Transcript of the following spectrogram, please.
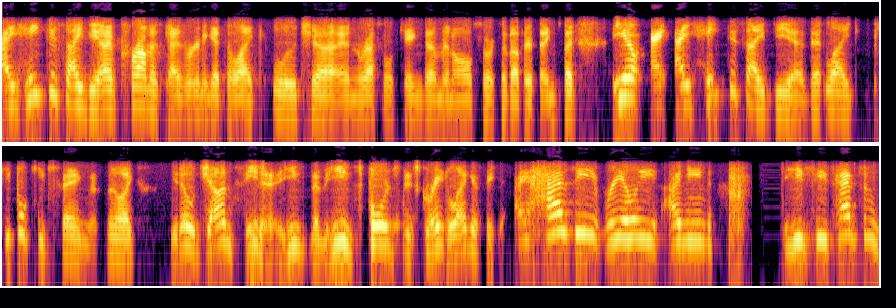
I hate this idea. I promise, guys, we're gonna get to like Lucha and Wrestle Kingdom and all sorts of other things. But you know, I I hate this idea that like people keep saying this. They're like, you know, John Cena, he's the, he's forged this great legacy. Has he really? I mean, he's he's had some.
